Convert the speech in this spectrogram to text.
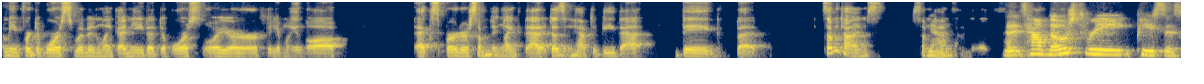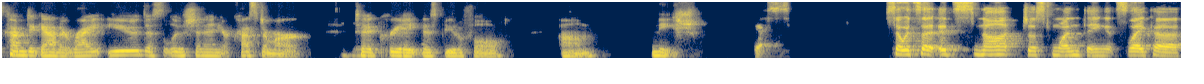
I mean, for divorced women, like I need a divorce lawyer family law expert or something like that. It doesn't have to be that big, but sometimes sometimes yeah. and it's how those three pieces come together right? You the solution and your customer mm-hmm. to create this beautiful um, niche. Yes. So it's a it's not just one thing. It's like a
